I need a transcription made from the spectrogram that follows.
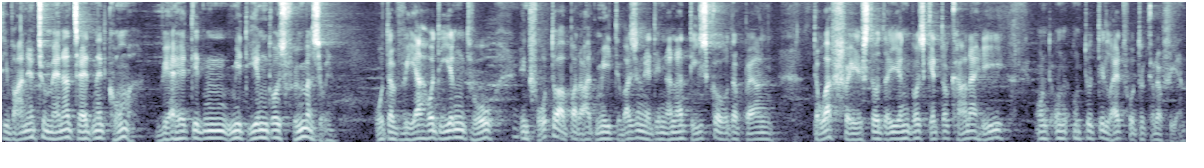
die waren ja zu meiner Zeit nicht gekommen. Wer hätte denn mit irgendwas filmen sollen? Oder wer hat irgendwo ein Fotoapparat mit, weiß ich nicht, in einer Disco oder bei einem Dorffest oder irgendwas, geht da keiner hin und, und, und tut die Leute fotografieren.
